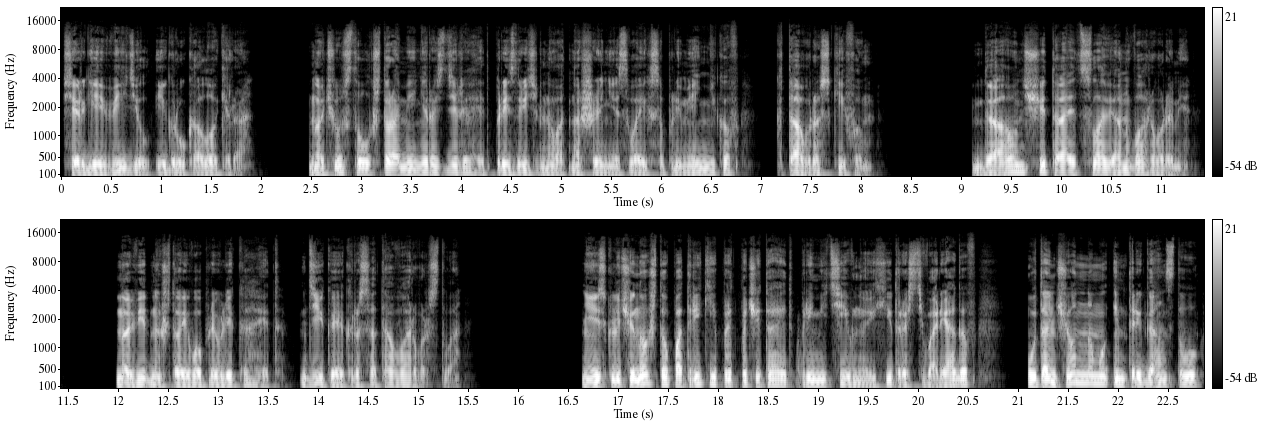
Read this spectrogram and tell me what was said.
Сергей видел игру Калокера, но чувствовал, что Ромей не разделяет презрительного отношения своих соплеменников к тавроскифам — да, он считает славян варварами, но видно, что его привлекает дикая красота варварства. Не исключено, что Патрикий предпочитает примитивную хитрость варягов утонченному интриганству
